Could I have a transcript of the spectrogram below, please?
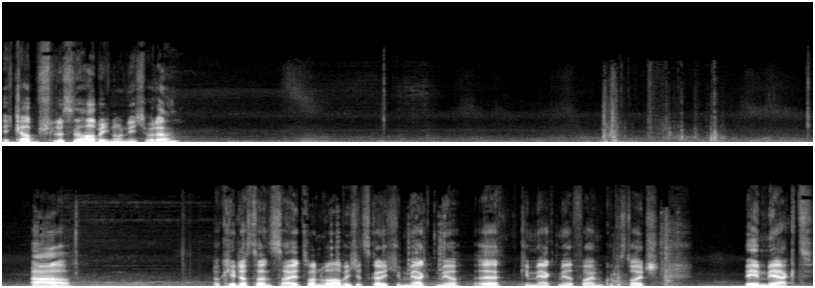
Ich glaube, Schlüssel habe ich noch nicht, oder? Ah, Okay, dass da ein Zeit dran war, habe ich jetzt gar nicht gemerkt mehr. Äh, gemerkt mehr, vor allem gutes Deutsch. Bemerkt.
